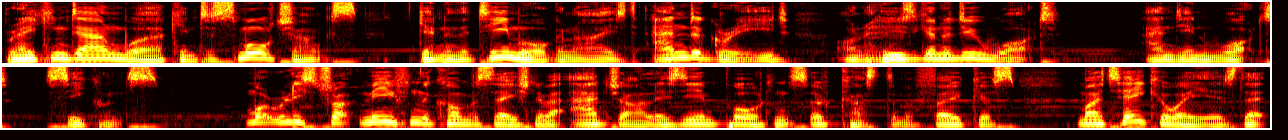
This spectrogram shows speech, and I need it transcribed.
breaking down work into small chunks, getting the team organised and agreed on who's going to do what and in what sequence. What really struck me from the conversation about Agile is the importance of customer focus. My takeaway is that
